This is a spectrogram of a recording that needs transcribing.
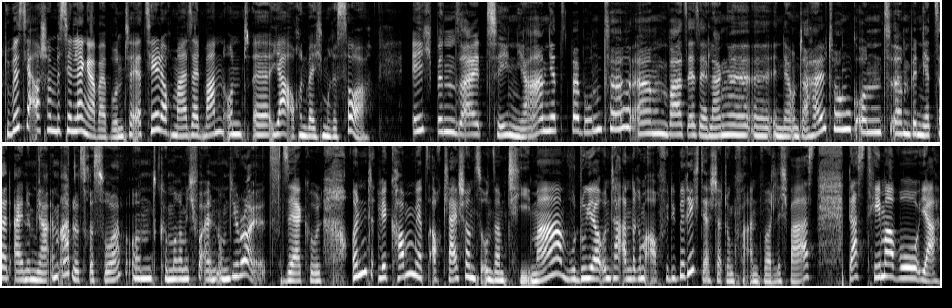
Du bist ja auch schon ein bisschen länger bei Bunte. Erzähl doch mal, seit wann und äh, ja, auch in welchem Ressort. Ich bin seit zehn Jahren jetzt bei Bunte, ähm, war sehr, sehr lange äh, in der Unterhaltung und ähm, bin jetzt seit einem Jahr im Adelsressort und kümmere mich vor allem um die Royals. Sehr cool. Und wir kommen jetzt auch gleich schon zu unserem Thema, wo du ja unter anderem auch für die Berichterstattung verantwortlich warst. Das Thema, wo, ja,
